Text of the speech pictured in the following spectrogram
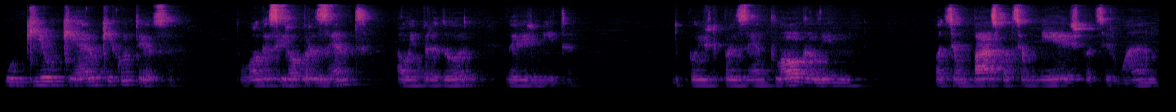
O que eu quero que aconteça. Logo a seguir ao presente, ao imperador da ermita depois do presente, logo ali, pode ser um passo, pode ser um mês, pode ser um ano,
